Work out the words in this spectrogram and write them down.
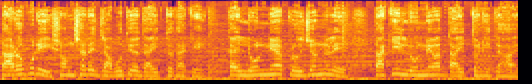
তার উপরেই সংসারের যাবতীয় দায়িত্ব থাকে। তাই লোন নেওয়ার প্রয়োজন হলে তাকেই লোন নেওয়ার দায়িত্ব নিতে হয়।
